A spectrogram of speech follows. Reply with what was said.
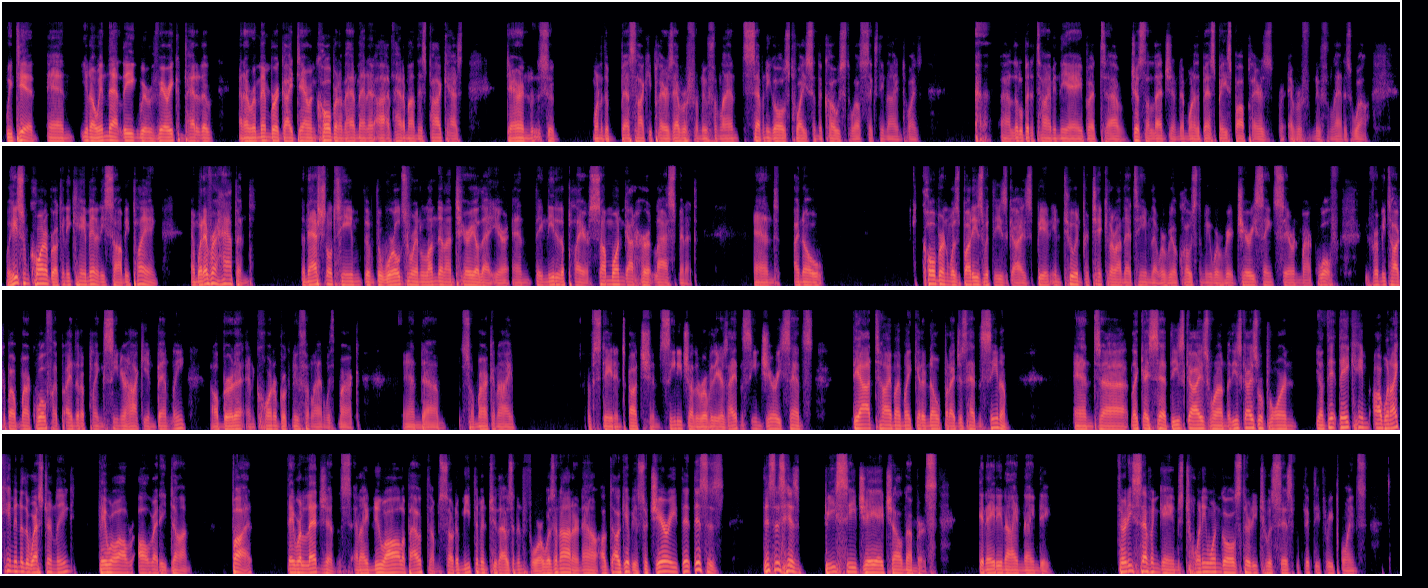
We did, and you know, in that league, we were very competitive. And I remember a guy, Darren Colbourne. I've had him. on- I've had him on this podcast. Darren was a, one of the best hockey players ever from Newfoundland. Seventy goals twice in the coast. Well, sixty-nine twice. a little bit of time in the A, but uh, just a legend and one of the best baseball players ever from Newfoundland as well. Well, he's from Corner Brook, and he came in and he saw me playing. And whatever happened, the national team, the, the Worlds were in London, Ontario that year, and they needed a player. Someone got hurt last minute. And I know Colbourne was buddies with these guys, being in two in particular on that team that were real close to me were Jerry St. Cyr and Mark Wolf. You've heard me talk about Mark Wolf. I, I ended up playing senior hockey in Bentley, Alberta, and Corner Brook, Newfoundland with Mark. And um, so Mark and I have stayed in touch and seen each other over the years. I hadn't seen Jerry since the odd time I might get a note, but I just hadn't seen him. And uh, like I said, these guys were on. These guys were born. You know, they they came uh, when I came into the Western League. They were all already done, but they were legends, and I knew all about them. So to meet them in 2004 was an honor. Now I'll, I'll give you. So Jerry, th- this is this is his BCJHL numbers in 89 90. 37 games, 21 goals, 32 assists for 53 points,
